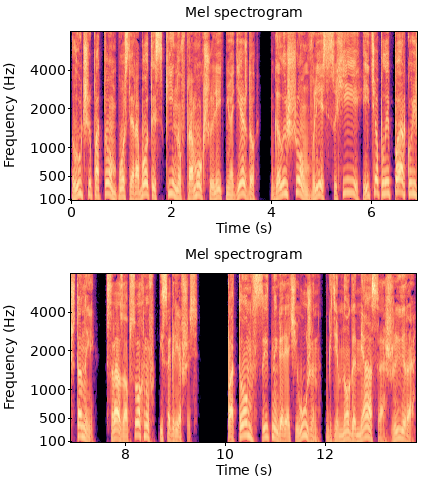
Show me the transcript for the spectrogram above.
Лучше потом, после работы, скинув промокшую летнюю одежду, голышом влезть в сухие и теплые парку и штаны, сразу обсохнув и согревшись. Потом сытный горячий ужин, где много мяса, жира,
